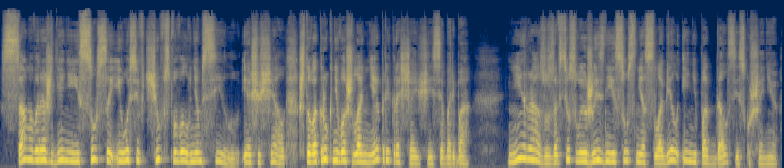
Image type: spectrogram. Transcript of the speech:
С самого рождения Иисуса Иосиф чувствовал в нем силу и ощущал, что вокруг него шла непрекращающаяся борьба. Ни разу за всю свою жизнь Иисус не ослабел и не поддался искушению —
